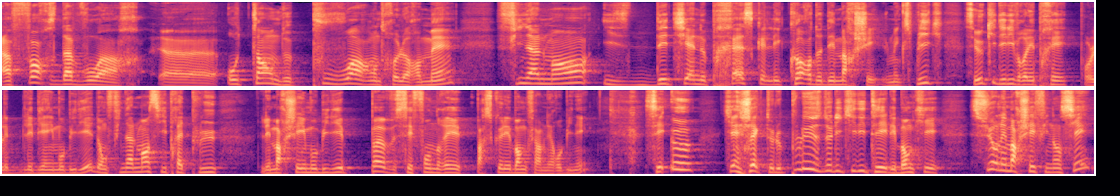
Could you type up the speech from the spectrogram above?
à force d'avoir euh, autant de pouvoir entre leurs mains, finalement, ils détiennent presque les cordes des marchés. Je m'explique, c'est eux qui délivrent les prêts pour les, biens immobiliers. Donc finalement, s'ils prêtent plus, les marchés immobiliers peuvent s'effondrer parce que les banques ferment les robinets. C'est eux qui injectent le plus de liquidités, les banquiers, sur les marchés financiers.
